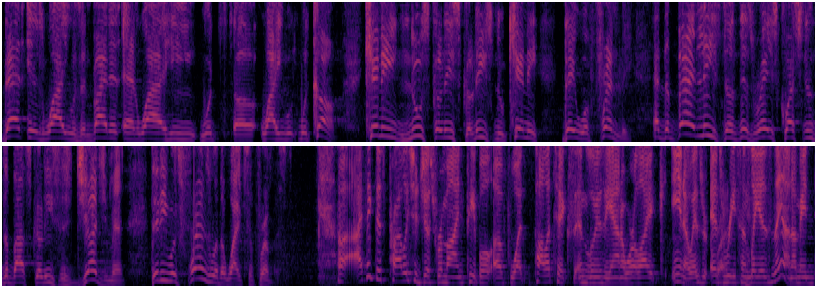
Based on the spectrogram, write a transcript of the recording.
That is why he was invited and why he would, uh, why he would come. Kenny knew Scalise, Scalise knew Kenny. They were friendly. At the very least, does this raise questions about Scalise's judgment that he was friends with a white supremacist? Uh, I think this probably should just remind people of what politics in Louisiana were like, you know, as, as Right. recently as then. I mean,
